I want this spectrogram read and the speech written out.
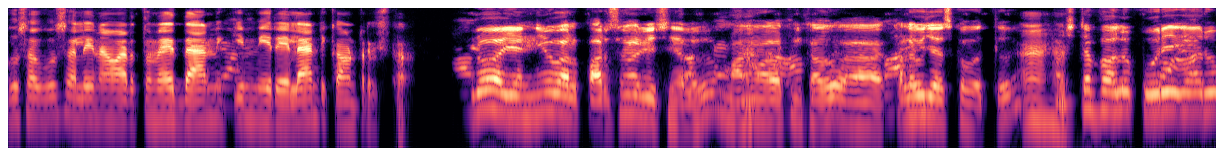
గుసగుసలు వినబడుతున్నాయి దానికి మీరు ఎలాంటి కౌంటర్ ఇస్తారు? ఇప్పుడు అవన్నీ వాళ్ళ పర్సనల్ విషయాలు. మనం వాటిని కలుగు చేసుకోవద్దు. ఆహా, ఫస్ట్ ఆఫ్ ఆల్ పూరి గారు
